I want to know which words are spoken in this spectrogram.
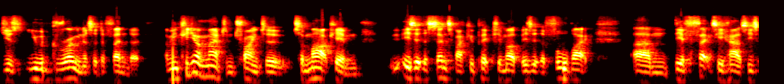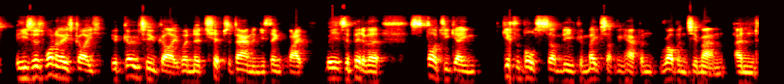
just you would groan as a defender. I mean, can you imagine trying to to mark him? Is it the centre back who picks him up? Is it the fullback? Um, the effect he has. He's he's just one of those guys, your go-to guy when the chips are down and you think, right, it's a bit of a stodgy game. Give the ball to somebody who can make something happen. Robben's your man, and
